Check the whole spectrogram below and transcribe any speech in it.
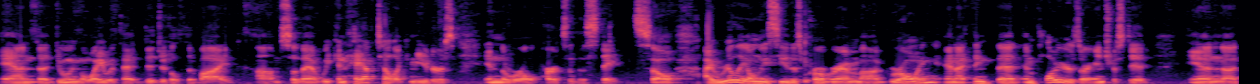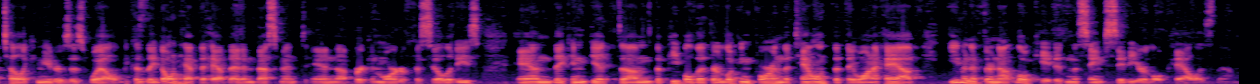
and uh, doing away with that digital divide um, so that we can have telecommuters in the rural parts of the state. So I really only see this program uh, growing, and I think that employers are interested in uh, telecommuters as well because they don't have to have that investment in uh, brick and mortar facilities. And they can get um, the people that they're looking for and the talent that they want to have even if they're not located in the same city or locale as them.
